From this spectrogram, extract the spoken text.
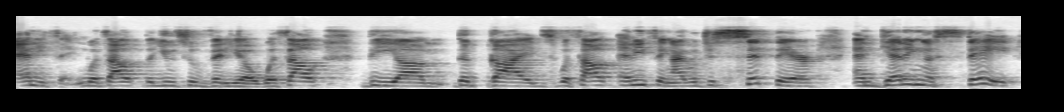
anything without the YouTube video, without the um, the guides, without anything. I would just sit there and getting a state,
